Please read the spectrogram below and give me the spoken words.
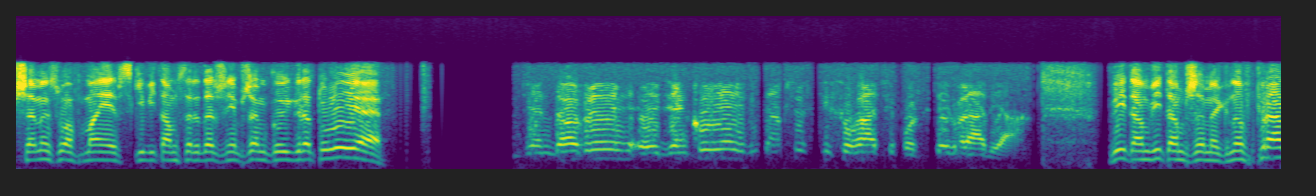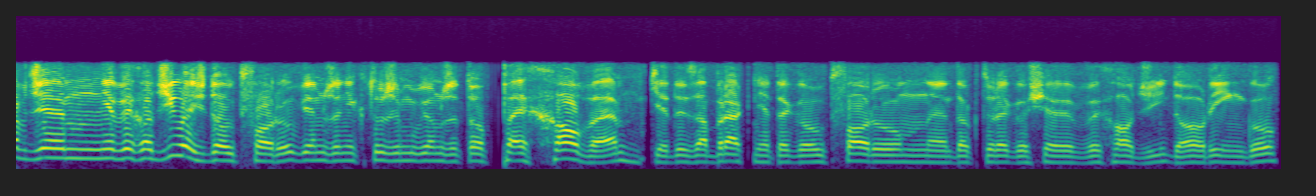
Przemysław Majewski, witam serdecznie Przemku i gratuluję. Dzień dobry, e, dziękuję i witam wszystkich słuchaczy Polskiego Radia. Witam, witam Przemek. No wprawdzie nie wychodziłeś do utworu. Wiem, że niektórzy mówią, że to pechowe, kiedy zabraknie tego utworu, do którego się wychodzi, do ringu.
